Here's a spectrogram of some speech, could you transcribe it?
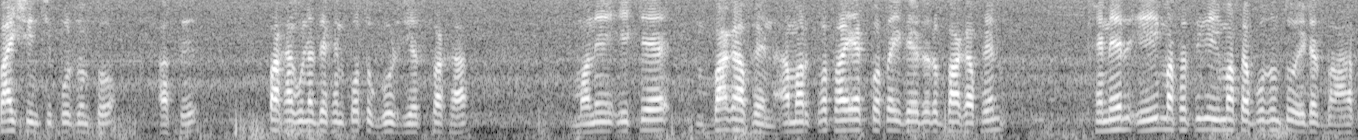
বাইশ ইঞ্চি পর্যন্ত আছে। পাখাগুনা দেখেন কত গর্জিয়াত পাখা। মানে এটা বাগা ফ্যান। আমার কথা এক কথা এটা এটা বাগা ফ্যান। ফ্যানের এই মাথা থেকে এই মাথা পর্যন্ত এটার বাস।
